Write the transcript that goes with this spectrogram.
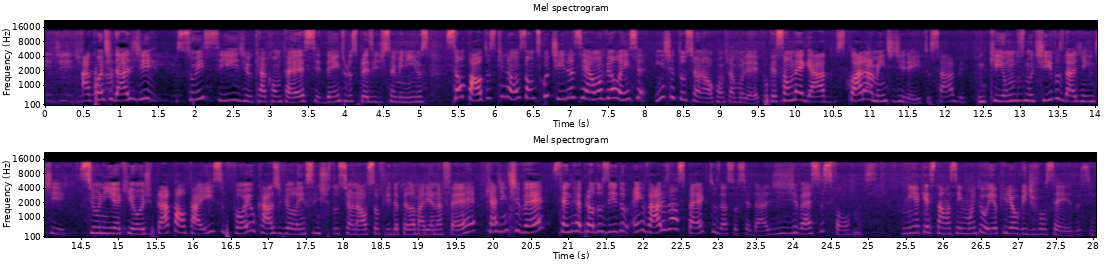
E de, de a quantidade de suicídio que acontece dentro dos presídios femininos são pautas que não são discutidas e é uma violência institucional contra a mulher, porque são negados claramente direitos, sabe? Em que um dos motivos da gente se unir aqui hoje para pautar isso foi o caso de violência institucional sofrida pela Mariana Ferrer, que a gente vê sendo reproduzido em vários aspectos da sociedade de diversas formas minha questão, assim, muito. E eu queria ouvir de vocês, assim.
